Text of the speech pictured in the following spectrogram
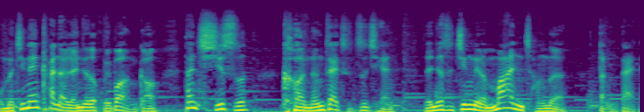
我们今天看到人家的回报很高，但其实。可能在此之前，人家是经历了漫长的等待。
